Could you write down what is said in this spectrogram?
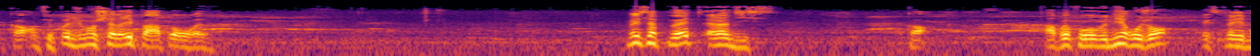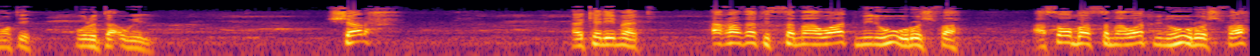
D'accord? On ne fait pas du chaleur par rapport au rêve. Mais ça peut être un indice. D'accord? Après, il faut revenir aux gens expérimentés pour le ta'wil. Sharh الكلمات. أخذت السماوات منه رشفة. أصاب السماوات منه رشفة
